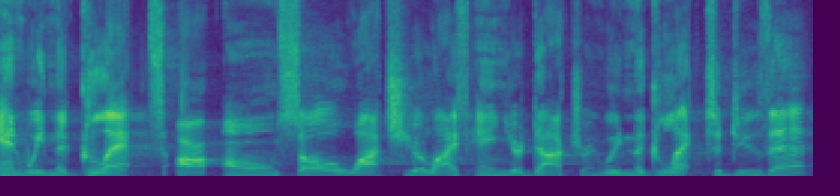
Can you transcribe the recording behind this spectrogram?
and we neglect our own soul, watch your life and your doctrine. We neglect to do that,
